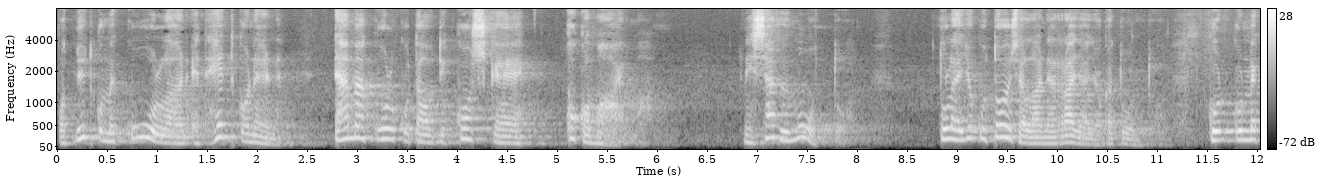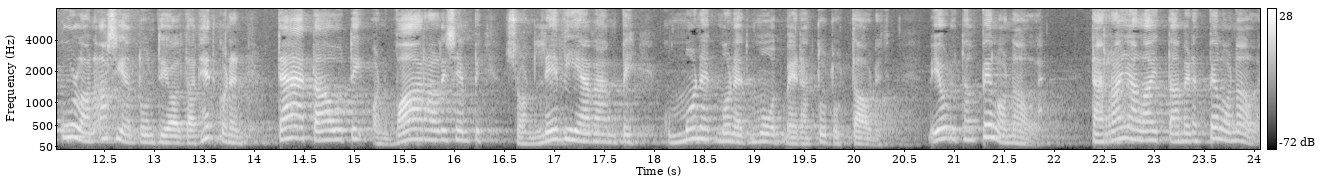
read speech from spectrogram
Mutta nyt kun me kuullaan, että hetkonen, tämä kulkutauti koskee koko maailmaa, niin sävy muuttuu. Tulee joku toisenlainen raja, joka tuntuu. Kun, kun me kuullaan asiantuntijoilta, että hetkonen, tämä tauti on vaarallisempi, se on leviävämpi kuin monet monet muut meidän tutut taudit, me joudutaan pelon alle. Tämä raja laittaa meidät pelon alle.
